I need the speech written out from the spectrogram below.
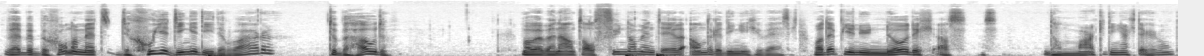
we hebben begonnen met de goede dingen die er waren te behouden. Maar we hebben een aantal fundamentele andere dingen gewijzigd. Wat heb je nu nodig als, dan marketingachtergrond?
